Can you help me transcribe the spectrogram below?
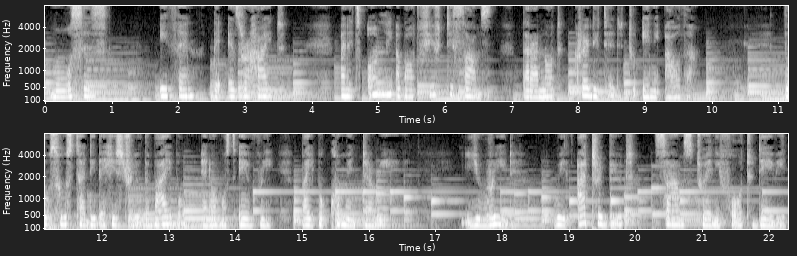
Moses, Ethan the Ezrahite, and it's only about 50 Psalms that are not credited to any author. Those who study the history of the Bible and almost every Bible commentary you read will attribute Psalms 24 to David,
